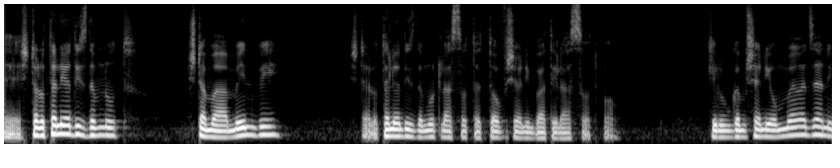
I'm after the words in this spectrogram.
אה, שאתה נותן לי עוד הזדמנות, שאתה מאמין בי, שאתה נותן לי עוד הזדמנות לעשות את הטוב שאני באתי לעשות פה. כאילו, גם כשאני אומר את זה, אני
